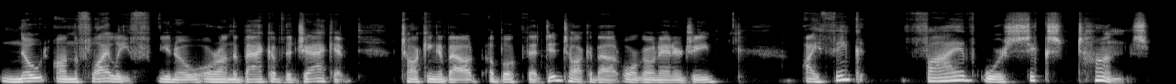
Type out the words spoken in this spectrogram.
note on the flyleaf, you know, or on the back of the jacket talking about a book that did talk about orgone energy, I think five or six tons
